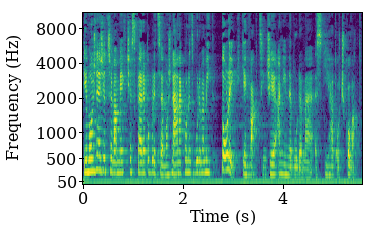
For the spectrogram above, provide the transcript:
je možné, že třeba my v České republice možná nakonec budeme mít tolik těch vakcín, že je ani nebudeme stíhat očkovat.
